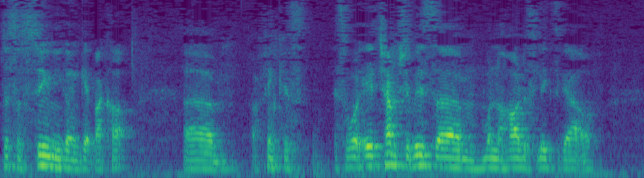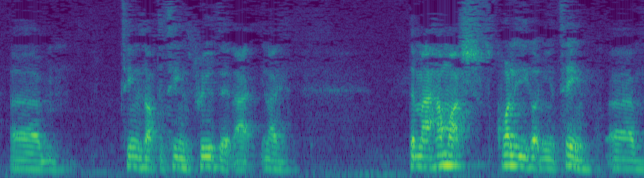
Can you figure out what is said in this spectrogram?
just assume you're going to get back up. Um, I think it's it's what it, championship is um, one of the hardest leagues to get out of. Um, teams after teams proved it. That you know, no matter how much quality you got in your team, um,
